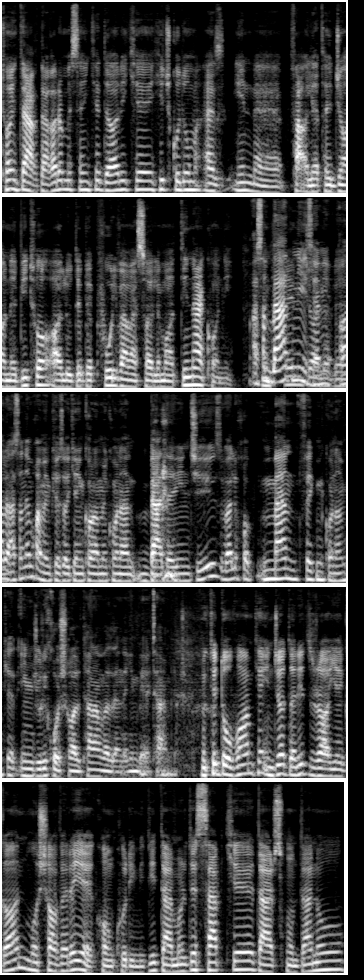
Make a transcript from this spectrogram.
تو این دغدغه رو مثل اینکه داری که هیچ کدوم از این فعالیت های جانبی تو آلوده به پول و مسائل مادی نکنی. اصلا بد نیست یعنی. آره اصلا نمی‌خوام این کسایی که این کارو می‌کنن بده این چیز ولی خب من فکر می‌کنم که اینجوری خوشحال ترم و زندگیم بهتر میره نکته دوم که اینجا دارید رایگان مشاوره کنکوری می‌دید در مورد سبک درس خوندن و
